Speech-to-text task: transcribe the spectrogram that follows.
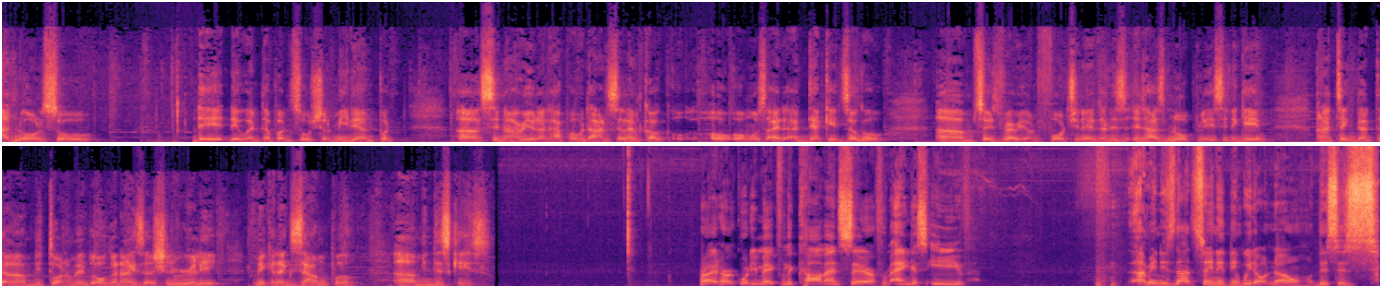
And also, they, they went up on social media and put a scenario that happened with Ansil Elcock almost a, a decades ago. Um, so it's very unfortunate and it has no place in the game. And I think that um, the tournament organizers should really make an example um, in this case. Right, Herc, what do you make from the comments there from Angus Eve? I mean, he's not saying anything we don't know. This is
